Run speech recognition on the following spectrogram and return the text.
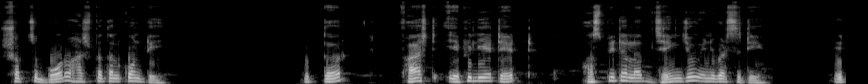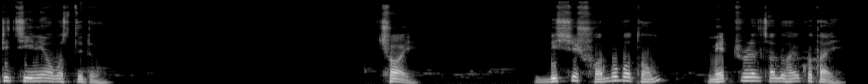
সবচেয়ে বড় হাসপাতাল কোনটি? উত্তর, first affiliated hospital of Zhengzhou university. এটি চীনে অবস্থিত। ছয়। বিশ্বের সর্বপ্রথম মেট্রো রেল চালু হয় কোথায়?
